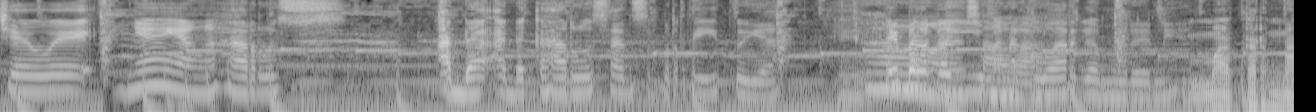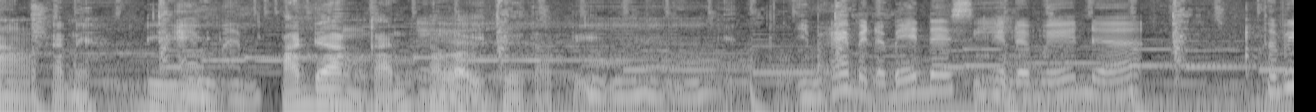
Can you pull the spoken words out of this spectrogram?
ceweknya yang harus ada ada keharusan seperti itu ya. Tapi Oh, balik lagi gimana salah. keluarga Meren maternal kan ya di MM. Padang kan Iya. kalau itu tapi Mm-mm. gitu. Ya makanya beda-beda sih. beda-beda Tapi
